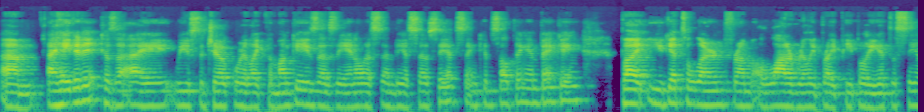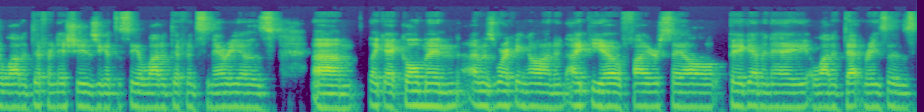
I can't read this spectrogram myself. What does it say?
um, I hated it because I we used to joke we're like the monkeys as the analysts and the associates in consulting and banking. But you get to learn from a lot of really bright people. You get to see a lot of different issues. You get to see a lot of different scenarios. Um, like at Goldman, I was working on an IPO, fire sale, big M and A, a lot of debt raises,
